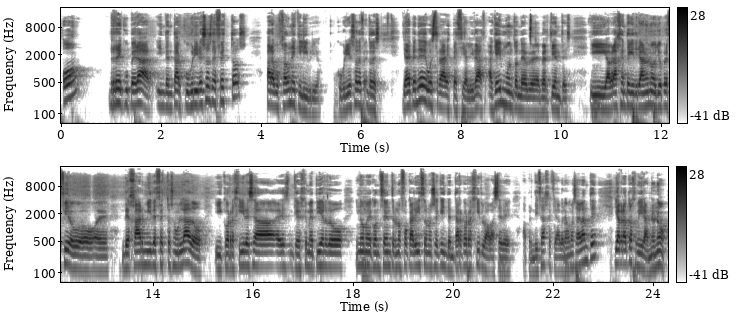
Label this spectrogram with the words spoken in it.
o recuperar, intentar cubrir esos defectos para buscar un equilibrio. Cubrir esos defectos. Entonces, ya depende de vuestra especialidad. Aquí hay un montón de vertientes. Y habrá gente que dirá, no, no, yo prefiero eh, dejar mis defectos a un lado y corregir esa, es, que es que me pierdo y no me concentro, no focalizo, no sé qué, intentar corregirlo a base de aprendizaje, que ya veremos más adelante. Y habrá otros que me dirán, no, no,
